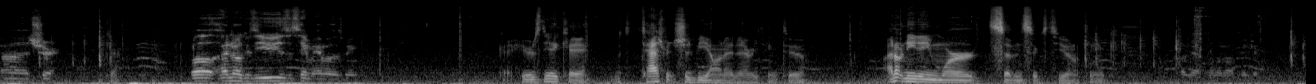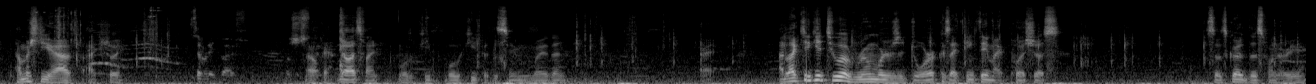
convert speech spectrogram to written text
Uh, sure. Okay. Well, I know, because you use the same ammo as me. Okay, here's the AK. The attachment should be on it and everything too. I don't need any more 7.62, I don't think. Okay, hold on, I'll take it. How much do you have, actually? 75. Just Okay, no, that's fine. We'll keep we'll keep it the same way then. I'd like to get to a room where there's a door because I think they might push us. So let's go to this one over here.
